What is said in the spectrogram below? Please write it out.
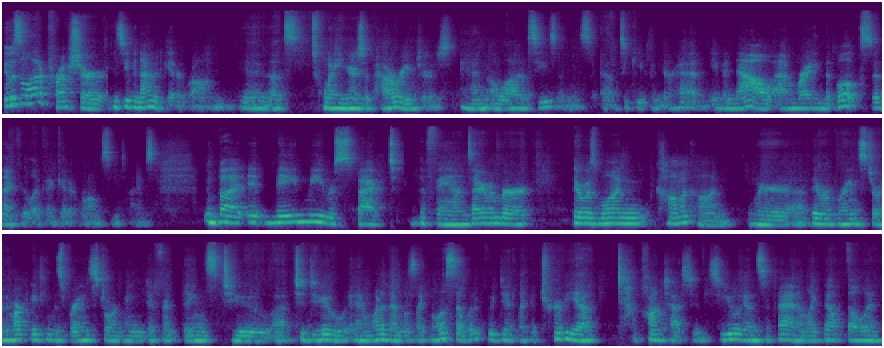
it was a lot of pressure because even I would get it wrong. And that's 20 years of Power Rangers and a lot of seasons uh, to keep in your head. And even now, I'm writing the books and I feel like I get it wrong sometimes. But it made me respect the fans. I remember there was one Comic Con where uh, they were brainstorming. The marketing team was brainstorming different things to uh, to do, and one of them was like, Melissa, what if we did like a trivia t- contest? It's you against a fan. I'm like, nope, they'll win.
